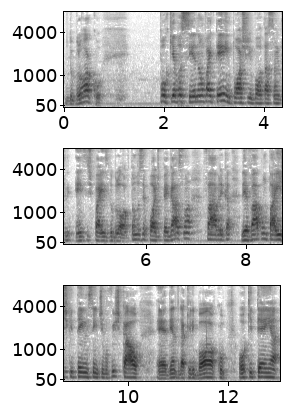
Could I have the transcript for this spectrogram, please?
do bloco porque você não vai ter imposto de importação entre esses países do bloco. Então você pode pegar a sua fábrica, levar para um país que tem um incentivo fiscal é, dentro daquele bloco, ou que tenha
